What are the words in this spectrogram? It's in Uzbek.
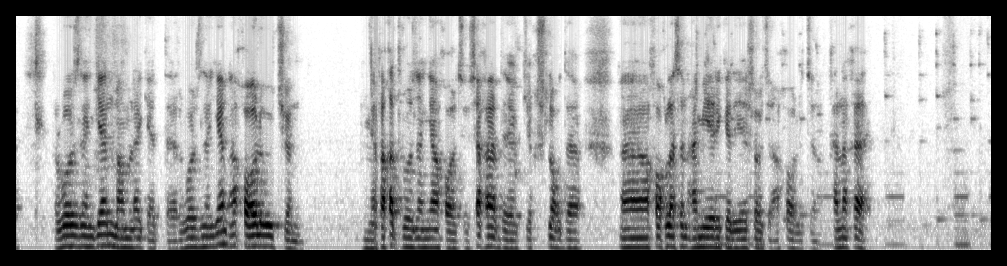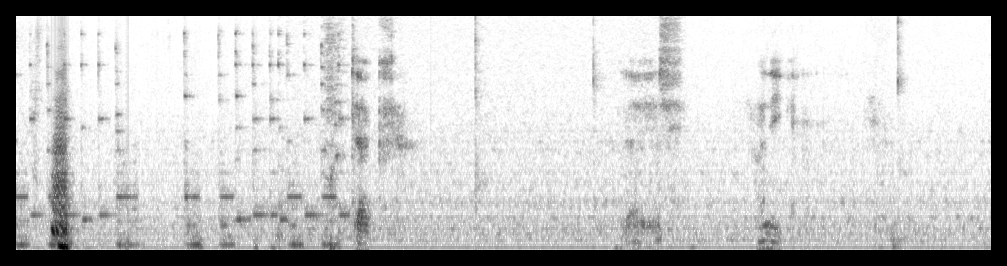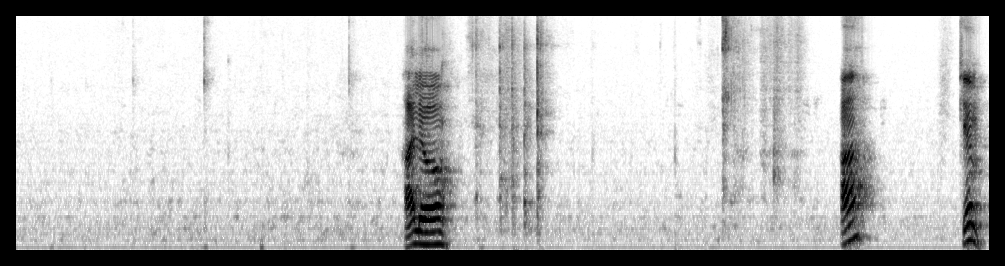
rivojlangan mamlakatda, rivojlangan aholi uchun faqat rivojlangan aholi uchun shaharda yoki qishloqda, e, xohlasin Amerikada yashovchi aholi uchun qanaqa? Hmm. Alô? Ah? Quem?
